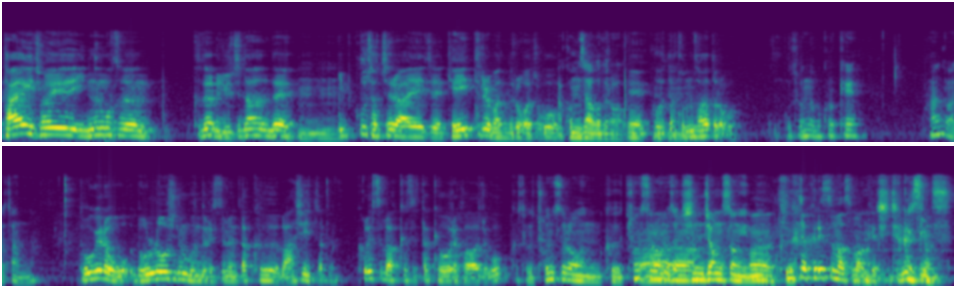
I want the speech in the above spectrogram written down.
다행히 저희 있는 곳은 그대로 유지하는데 음, 음. 입구 자체를 아예 이제 게이트를 만들어 가지고 아, 검사하고 들어가고 예, 그거 딱 검사하더라고. 저는 뭐 그렇게 하는 게 맞지 않나 독일에 오- 놀러 오시는 분들 있으면 딱 그 맛이 있잖아요. 크리스마스 마켓에 딱 겨울에 가가지고 그죠 그 촌스러운 그 촌스러우면서 어, 어. 진정성 있는 어, 그- 진짜 크리스마스 마켓 진짜. 크리스마스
